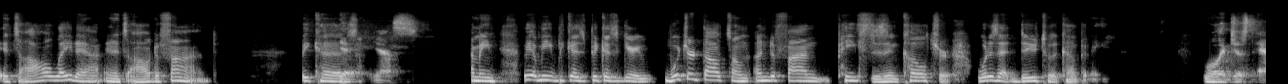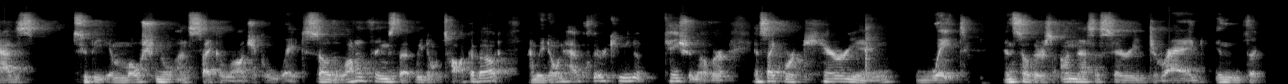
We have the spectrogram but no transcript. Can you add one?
it's all laid out and it's all defined because yeah, yes. I mean, I mean, because because Gary, what's your thoughts on undefined pieces in culture? What does that do to a company? Well, it just adds to the emotional and psychological weight. So a lot of things that we don't talk about and we don't have clear communication over, it's like we're carrying weight. And so there's unnecessary drag in the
